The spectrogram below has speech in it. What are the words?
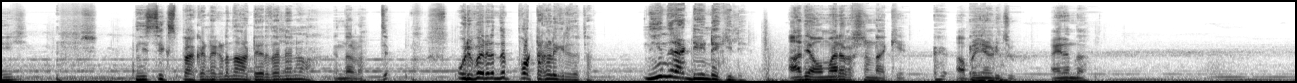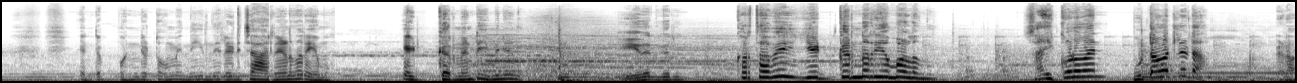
നീ നീ സിക്സ് പാക്ക് ഉണ്ടാക്കണ നാട്ടുകാർ എന്താണ് എന്താടാ? ഒരു പേര് എന്ത് പൊട്ട കളിക്കരുതട്ട. നീ ഇന്നലെ അടി ഉണ്ടാക്കിയില്ലേ ആദ്യം അവന്മാരെ പ്രശ്നം ഉണ്ടാക്കിയ. അപ്പൊ ഞാൻ അടിച്ചു അതിനെന്താ? എന്റെ പൊന്നു ടോമി നീ ഇന്നലെ അടിച്ച ആരെയാണെന്ന് അറിയാമോ? എഡ്ഗറിനെ ടീമിനാണ് ഏത് എഡ്ഗർ കർത്താവേ എഡ്കറിന് അറിയാൻ പാടില്ലെന്ന്. സൈക്കോണവൻ മുട്ടാൻ പറ്റില്ലട്ടാ. എടാ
